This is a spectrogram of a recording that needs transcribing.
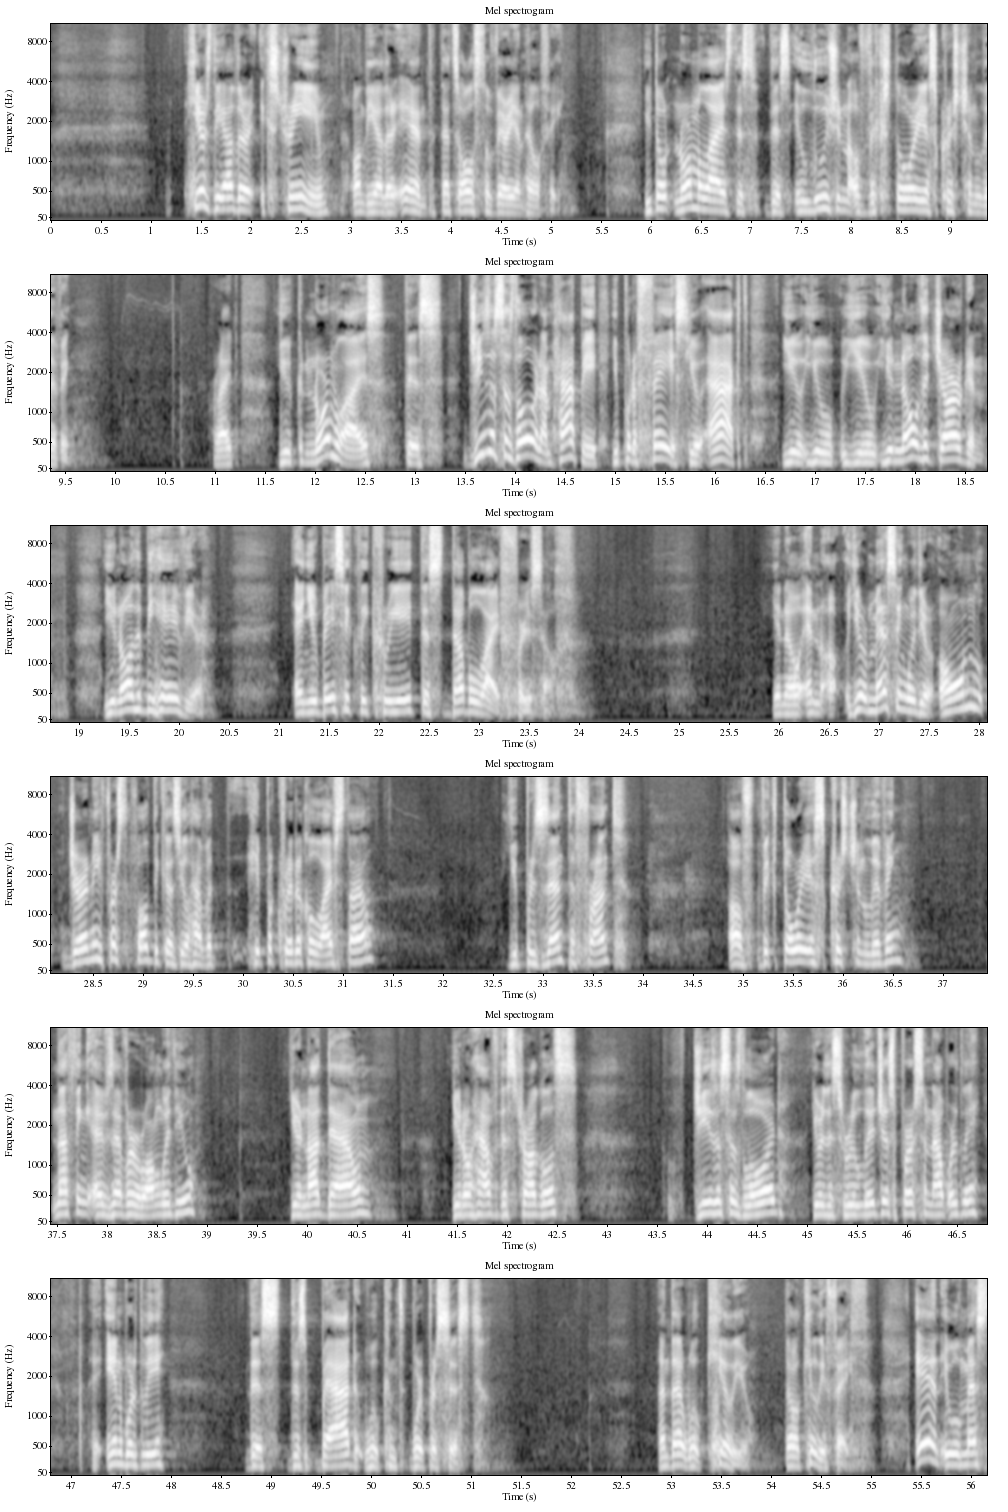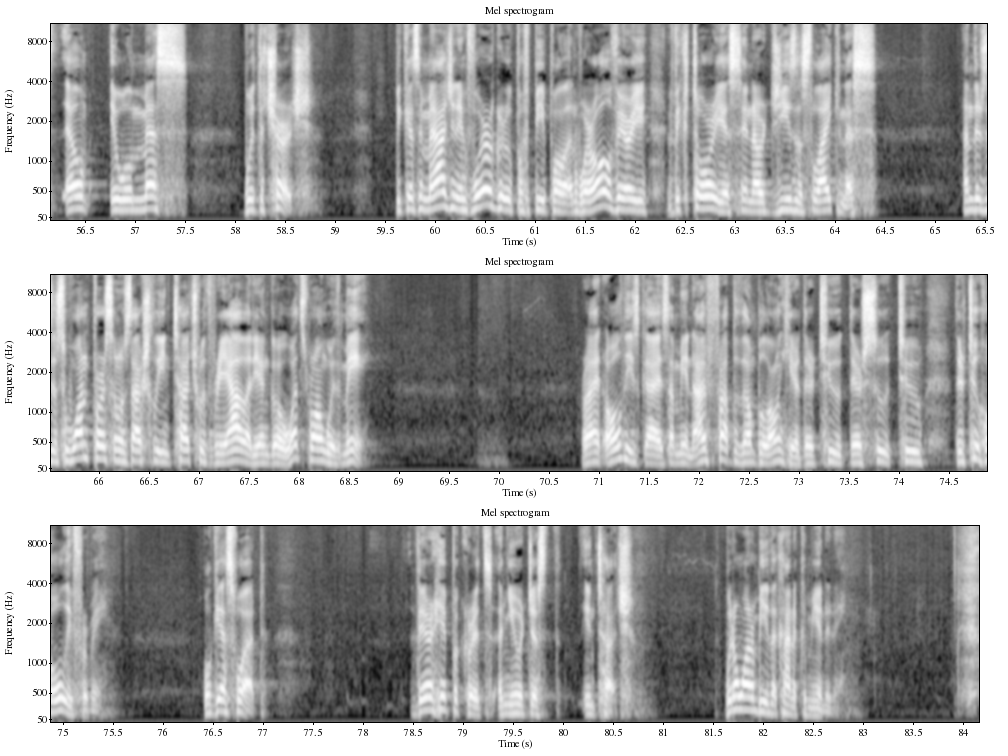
Here's the other extreme on the other end that's also very unhealthy. You don't normalize this, this illusion of victorious Christian living right? You can normalize this. Jesus is Lord, I'm happy. You put a face, you act, you, you, you, you know the jargon, you know the behavior, and you basically create this double life for yourself. You know, and uh, you're messing with your own journey, first of all, because you'll have a hypocritical lifestyle. You present a front of victorious Christian living. Nothing is ever wrong with you. You're not down. You don't have the struggles. Jesus is Lord. You're this religious person outwardly. Inwardly, this, this bad will, will persist. And that will kill you. That will kill your faith. And it will mess, it will mess with the church. Because imagine if we're a group of people and we're all very victorious in our Jesus likeness, and there's this one person who's actually in touch with reality and go, What's wrong with me? right? All these guys, I mean, I probably don't belong here. They're too, they're too, too, they're too holy for me. Well, guess what? They're hypocrites, and you're just in touch. We don't want to be the kind of community.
